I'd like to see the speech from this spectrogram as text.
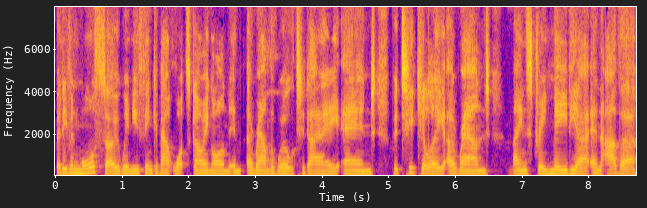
but even more so when you think about what's going on in, around the world today, and particularly around mainstream media and other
